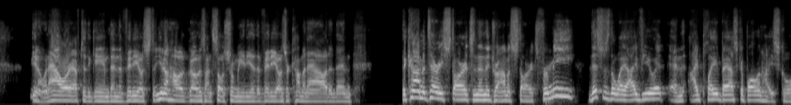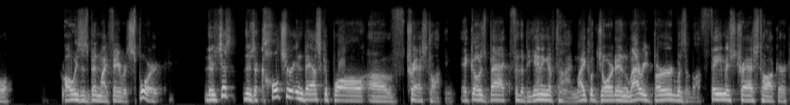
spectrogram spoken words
you know, an hour after the game, then the videos, you know how it goes on social media, the videos are coming out and then the commentary starts and then the drama starts. For me, this is the way I view it. And I played basketball in high school, always has been my favorite sport. There's just there's a culture in basketball of trash talking. It goes back for the beginning of time. Michael Jordan, Larry Bird was a famous trash talker.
